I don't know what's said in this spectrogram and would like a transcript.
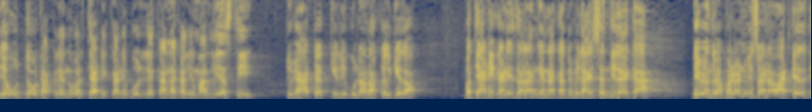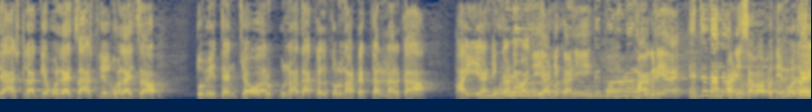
ते उद्धव ठाकरेंवर त्या ठिकाणी बोलले कानाखाली मारली असती. तुम्ही अटक केली गुन्हा दाखल केला. मग त्या ठिकाणी जरांगेंना का तुम्ही लायसन दिलाय का? देवेंद्र फडणवीसांना वाटेल ते अश्लाघ्य बोलायचं अश्लील बोलायचं. तुम्ही त्यांच्यावर गुन्हा दाखल करून अटक करणार का हाही या ठिकाणी माझी या. ठिकाणी. मागणी आहे आणि. सभापती महोदय.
